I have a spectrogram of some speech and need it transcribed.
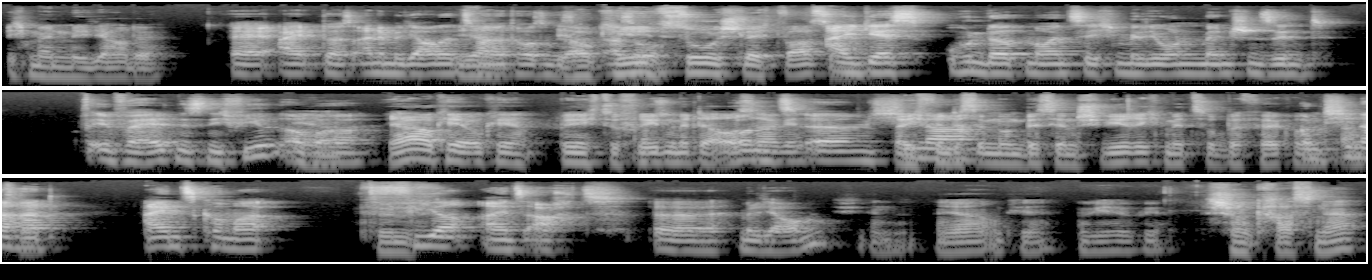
Ich meine Milliarde. Äh, du hast eine Milliarde 200.000 ja, ja, okay, Also, so schlecht war's. I guess 190 Millionen Menschen sind im Verhältnis nicht viel, aber ja. ja, okay, okay. Bin ich zufrieden mit der Aussage? Und, ähm, Weil ich finde China, es immer ein bisschen schwierig mit so Bevölkerung. und China hat 1,418 äh, Milliarden. Ja, okay, okay, okay. Ist schon krass, ne?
